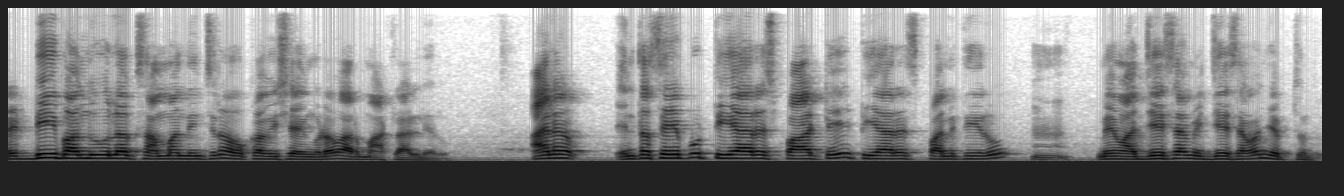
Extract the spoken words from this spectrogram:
రెడ్డి బంధువులకు సంబంధించిన ఒక్క విషయం కూడా వారు మాట్లాడలేరు. ఆయన ఎంతసేపు టీఆర్ఎస్ పార్టీ టీఆర్ఎస్ పనితీరు మేము. అది చేసాం ఇది చేసామని చెప్తుండ్రు.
